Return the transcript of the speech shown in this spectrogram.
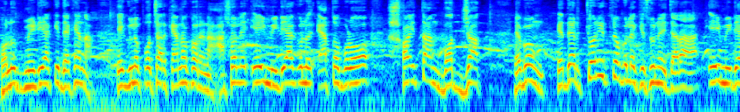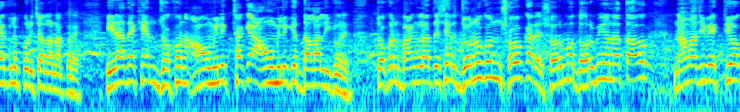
হলুদ মিডিয়া কি দেখে না? এগুলো প্রচার কেন করে না? আসলে এই মিডিয়াগুলো এত বড় শয়তান, বজ্জাত এবং এদের চরিত্র বলে কিছু নেই যারা এই মিডিয়াগুলো পরিচালনা করে। এরা দেখেন যখন আওয়ামী লীগ থাকে আওয়ামী লীগের দালালি করে। তখন বাংলাদেশের জনগণ সহকারে সর্বধর্মীয় নেতা হোক নামাজি ব্যক্তি হোক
